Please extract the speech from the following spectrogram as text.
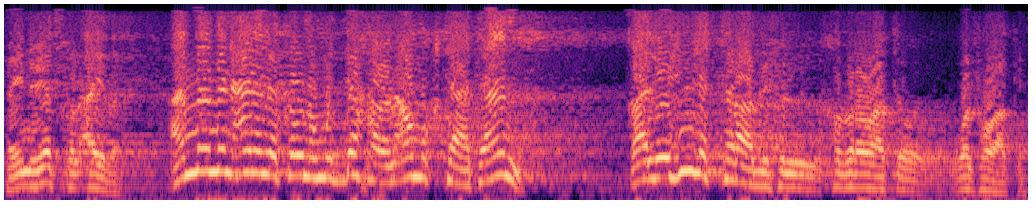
فإنه يدخل أيضا. أما من علل كونه مدخرا أو مقتاتا قال يجوز الترابي في الخضروات والفواكه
